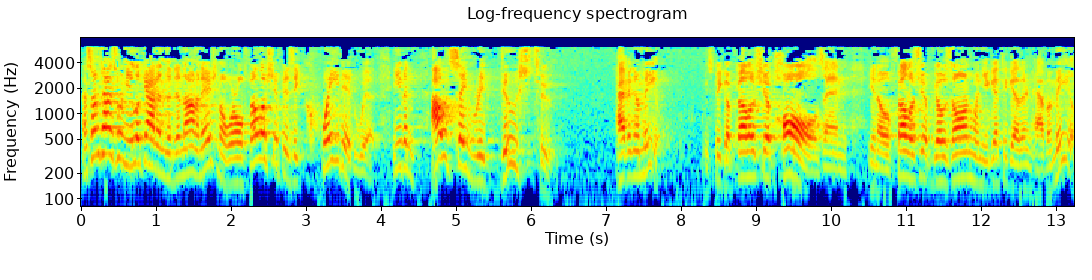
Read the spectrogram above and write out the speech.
And sometimes when you look out in the denominational world, fellowship is equated with, even, I would say, reduced to, having a meal. We speak of fellowship halls, and, you know, fellowship goes on when you get together and have a meal.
